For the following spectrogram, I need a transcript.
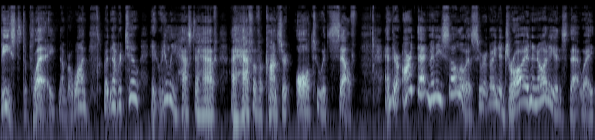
beast to play, number one. But number two, it really has to have a half of a concert all to itself. And there aren't that many soloists who are going to draw in an audience that way.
